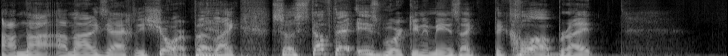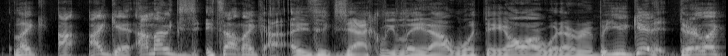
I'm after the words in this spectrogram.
I'm not. I'm not exactly sure, but Yeah. like, so stuff that is working to me is like the club, right? Like I, I get. I'm not. Ex- it's not like uh, it's exactly laid out what they are, or whatever. But you get it. They're like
